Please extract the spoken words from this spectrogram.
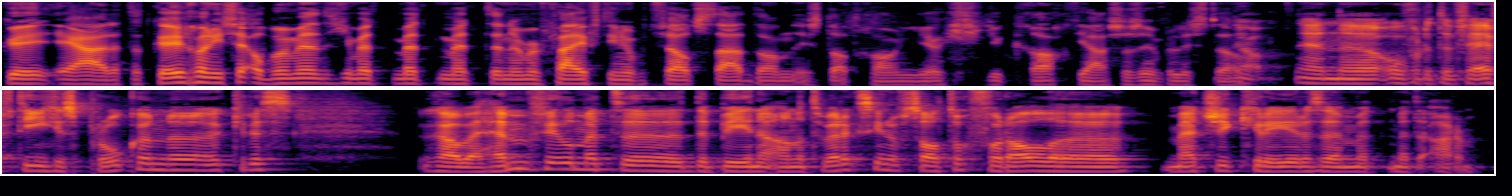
kun je, ja, dat, dat, kun je gewoon niet zeggen. Op het moment dat je met, met, met de nummer 15 op het veld staat, dan is dat gewoon je, je kracht. Ja, zo simpel is het wel. Ja, en uh, over de 15 gesproken, uh, Chris. Gaan we hem veel met uh, de benen aan het werk zien? Of zal het toch vooral uh, magic creëren zijn met, met de arm?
